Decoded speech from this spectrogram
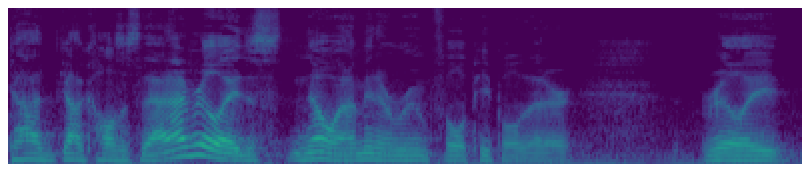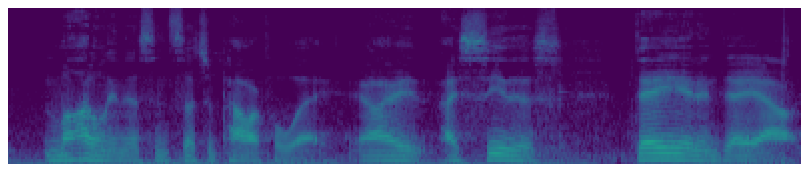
God, God calls us to that. I really just know I'm in a room full of people that are really modeling this in such a powerful way. I, I see this day in and day out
